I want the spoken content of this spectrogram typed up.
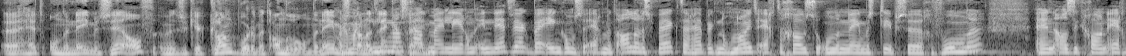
eh, het ondernemen zelf, eens een keer klankborden met andere ondernemers, Ja, kan het lekker niemand zijn. gaat mij leren om in netwerkbijeenkomsten, echt met alle respect, daar heb ik nog nooit echt de grootste ondernemerstips gevonden. En als ik gewoon echt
